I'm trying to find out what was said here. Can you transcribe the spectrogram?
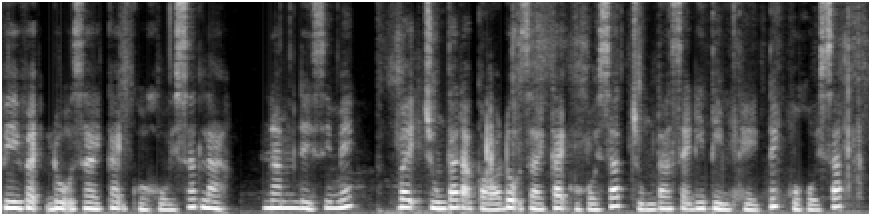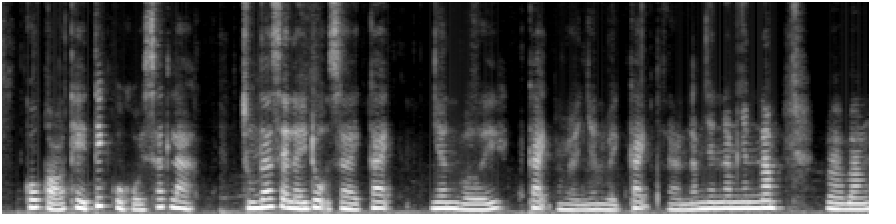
Vì vậy độ dài cạnh của khối sắt là 5 dm. Vậy chúng ta đã có độ dài cạnh của khối sắt, chúng ta sẽ đi tìm thể tích của khối sắt. Cô có thể tích của khối sắt là chúng ta sẽ lấy độ dài cạnh nhân với cạnh và nhân với cạnh là 5 x 5 x 5 và bằng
